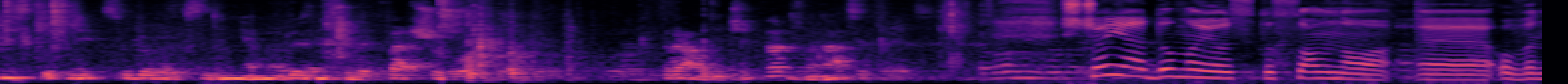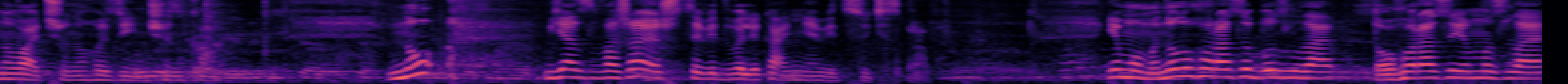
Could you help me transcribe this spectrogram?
наступне судове засідання ми визначили 1 травня, четвер, 12.30. Що я думаю стосовно е, обвинуваченого Зінченка? Ну, я вважаю, що це відволікання від суті справи. Йому минулого разу було зле, того разу йому зле.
